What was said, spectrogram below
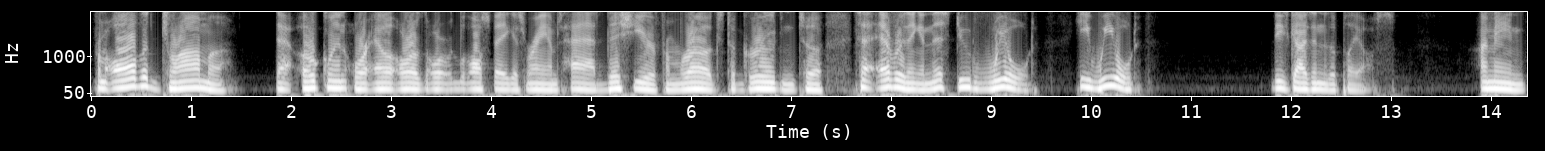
from all the drama that Oakland or L or or Las Vegas Rams had this year from Ruggs to Gruden to to everything, and this dude wheeled, he wheeled these guys into the playoffs. I mean,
